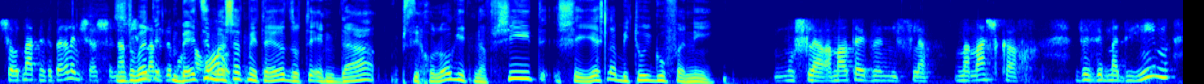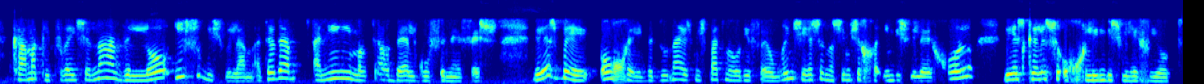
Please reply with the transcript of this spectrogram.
שעוד מעט נדבר עליהם שהשינה שלהם זה מותרות. זאת אומרת, בעצם מה שאת מתארת זאת עמדה פסיכולוגית, נפשית, שיש לה ביטוי גופני. מושלם, אמרת את זה נפלא. ממש כך. וזה מדהים כמה קצרי שינה זה לא אישו בשבילם. אתה יודע, אני מרצה הרבה על גוף ונפש, ויש באוכל, בתזונה, יש משפט מאוד יפה, אומרים שיש אנשים שחיים בשביל לאכול, ויש כאלה שאוכלים בשביל לחיות.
